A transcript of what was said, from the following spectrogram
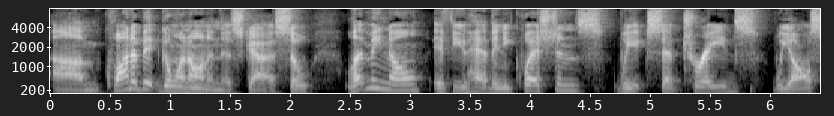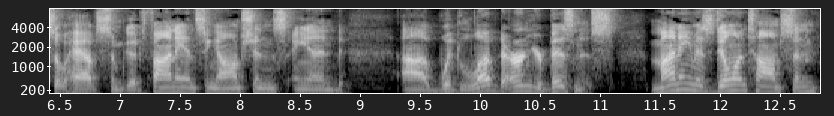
Um, quite a bit going on in this, guy. So let me know if you have any questions. We accept trades. We also have some good financing options and uh, would love to earn your business. My name is Dylan Thompson.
